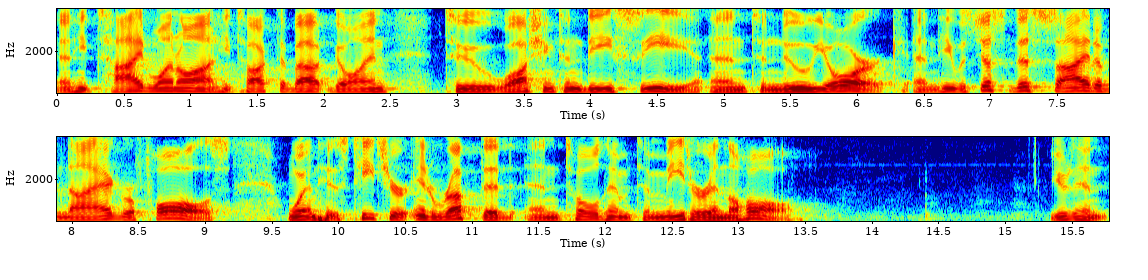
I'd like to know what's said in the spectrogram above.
and he tied one on. He talked about going to Washington, D.C., and to New York, and he was just this side of Niagara Falls when his teacher interrupted and told him to meet her in the hall. You didn't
